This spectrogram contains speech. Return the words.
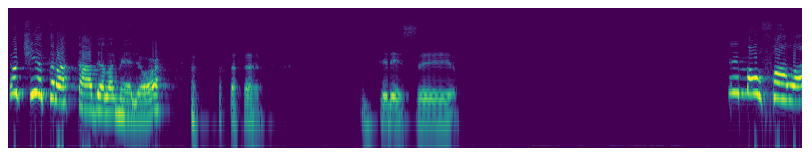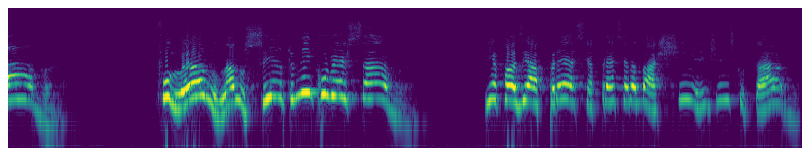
eu tinha tratado ela melhor. Interesseiro. Ele mal falava. Fulano, lá no centro, nem conversava. Ia fazer a prece, a prece era baixinha, a gente nem escutava.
